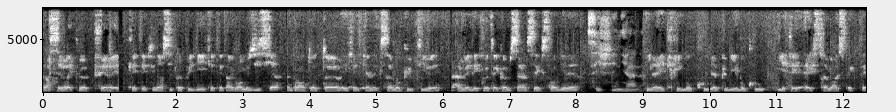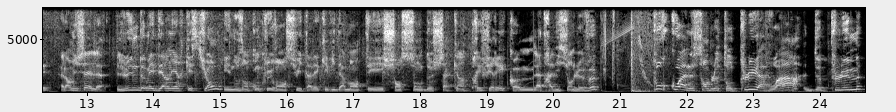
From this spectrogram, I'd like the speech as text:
Alors c'est vrai que Ferré, qui était une encyclopédie, qui était un grand musicien, un grand auteur et quelqu'un d'extrêmement cultivé, avait des côtés comme ça assez extraordinaires. C'est génial. Il a écrit beaucoup, il a publié beaucoup, il était extrêmement respecté. Alors Michel, l'une de mes dernières questions, et nous en conclurons ensuite avec évidemment tes chansons de chacun préférées, comme la tradition le veut. Pourquoi ne semble-t-on plus avoir de plumes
